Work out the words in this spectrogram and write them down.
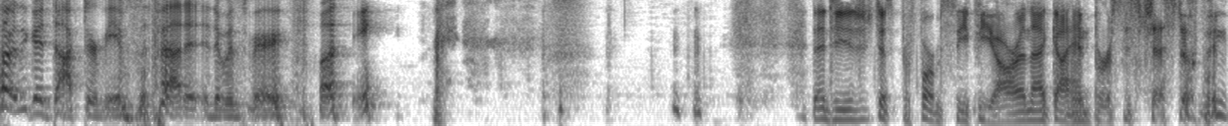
or the good doctor memes about it, and it was very funny. Then do you just perform CPR on that guy and burst his chest open?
